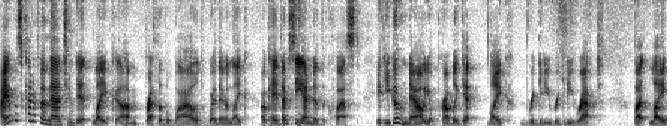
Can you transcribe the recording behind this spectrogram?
I almost kind of imagined it like um, Breath of the Wild, where they're like, okay, there's the end of the quest. If you go now, you'll probably get like riggedy riggedy wrecked. But like,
